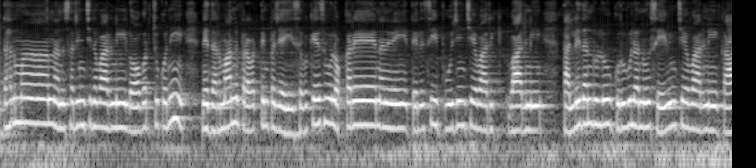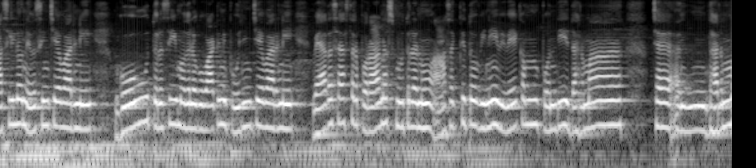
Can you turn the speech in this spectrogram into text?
అధర్మాన్ని అనుసరించిన వారిని లోబర్చుకొని నీ ధర్మాన్ని ప్రవర్తింపజేయి. శివకేశవులు ఒక్కరేనని తెలిసి పూజించే వారి వారిని తల్లిదండ్రులు గురువులను సేవించే వారిని కాశీలో నివసించే వారిని గోవు తులసి మొదలగు వాటిని పూజించే వారిని వేదశాస్త్ర పురాణ స్మృతులను ఆసక్తితో విని వివేకం పొంది ధర్మ చ ధర్మ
